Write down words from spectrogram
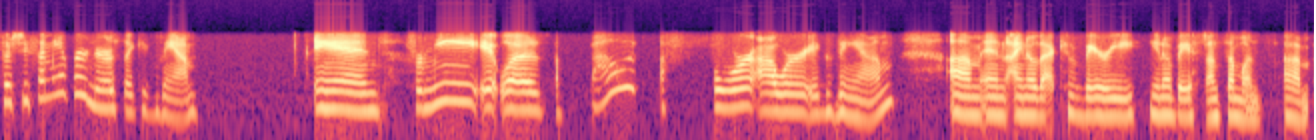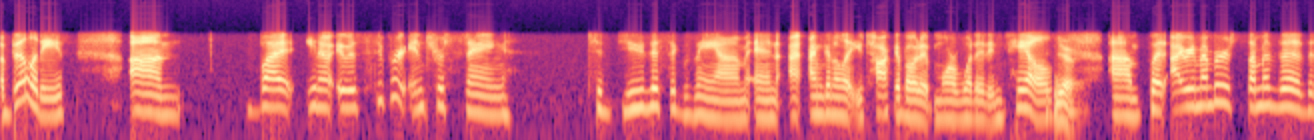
so she sent me in for a neuropsych exam. And for me, it was about four hour exam. Um, and I know that can vary, you know, based on someone's um, abilities. Um, but you know, it was super interesting to do this exam, and I, am going to let you talk about it more, what it entails. Yeah. Um, but I remember some of the the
